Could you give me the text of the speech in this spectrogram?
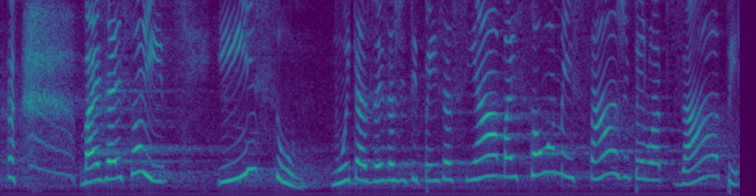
Mas é isso aí. E isso, muitas vezes a gente pensa assim: ah, mas só uma mensagem pelo WhatsApp.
